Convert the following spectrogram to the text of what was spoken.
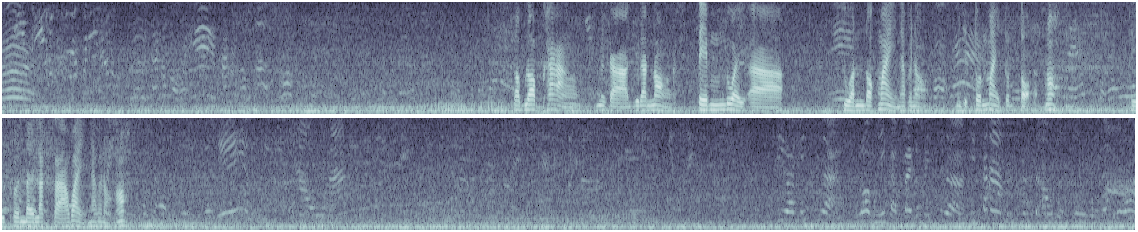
ออเออแล้วก็บอกว่าเอ๊ะถ้าให้โอกาสรอบข้างในกาอยู่ด้านนอกเต็มด้วยอ่าสวนดอกไม้นะพี่น้องมีแต่ต้นไม้ต้นตอกเนาะ ที่เพิ่นได้รักษาไว้นะพี่น้องเนาะที่ว่าไม่เชื่อรอบนี้กลับไปก็ไม่เชื่อที่ต้ามันจะเอาหนูปูหนูนะเพราะว่า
